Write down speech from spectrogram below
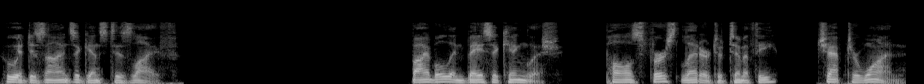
who had designs against his life. Bible in Basic English. Paul's First Letter to Timothy. Chapter 1.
